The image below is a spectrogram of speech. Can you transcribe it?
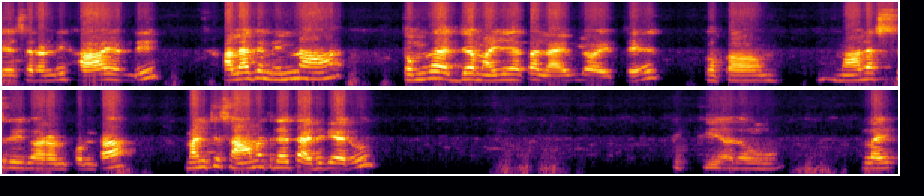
చేశారండి. హాయ్ అండి. అలాగే నిన్న తొమ్మిదో అధ్యాయం అయ్యాక లైవ్లో అయితే ఒక మాలశ్రీ గారు అనుకుంటా మంచి సామెతలు అయితే అడిగారు. పిక్కి అదో like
